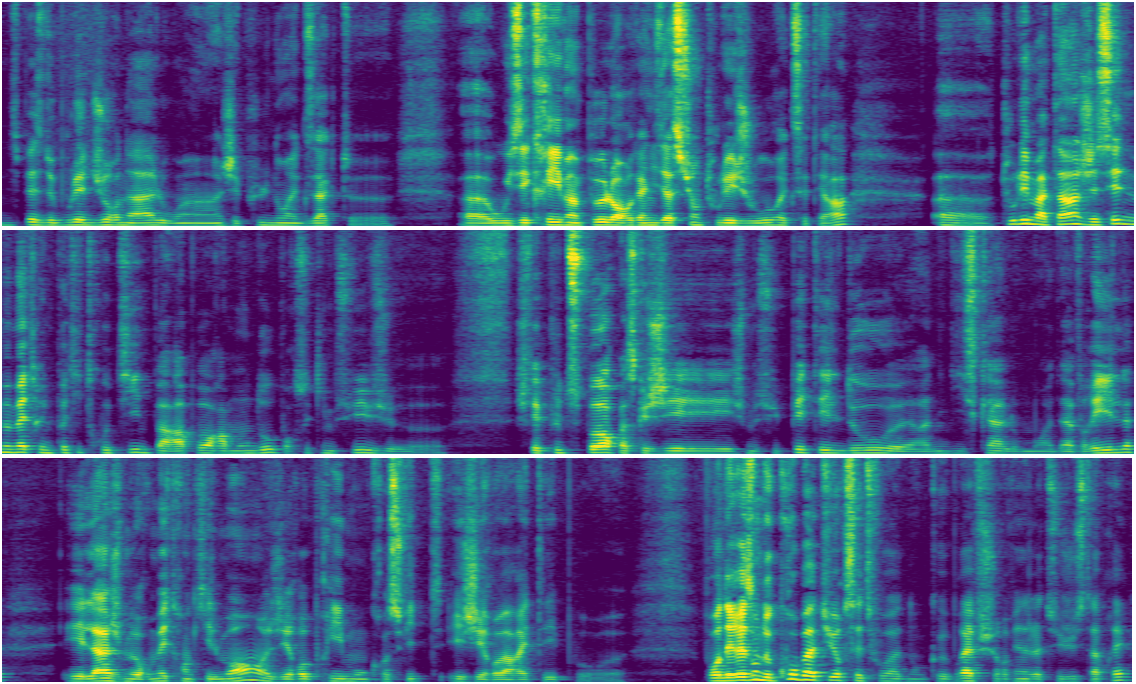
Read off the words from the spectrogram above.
une espèce de boulet de journal ou un, j'ai plus le nom exact, euh, euh, où ils écrivent un peu l'organisation tous les jours, etc. Euh, tous les matins, j'essaie de me mettre une petite routine par rapport à mon dos. Pour ceux qui me suivent, je, je fais plus de sport parce que j'ai, je me suis pété le dos à discale au mois d'avril. Et là, je me remets tranquillement. J'ai repris mon crossfit et j'ai arrêté pour, pour des raisons de courbature cette fois. Donc, bref, je reviens là-dessus juste après.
